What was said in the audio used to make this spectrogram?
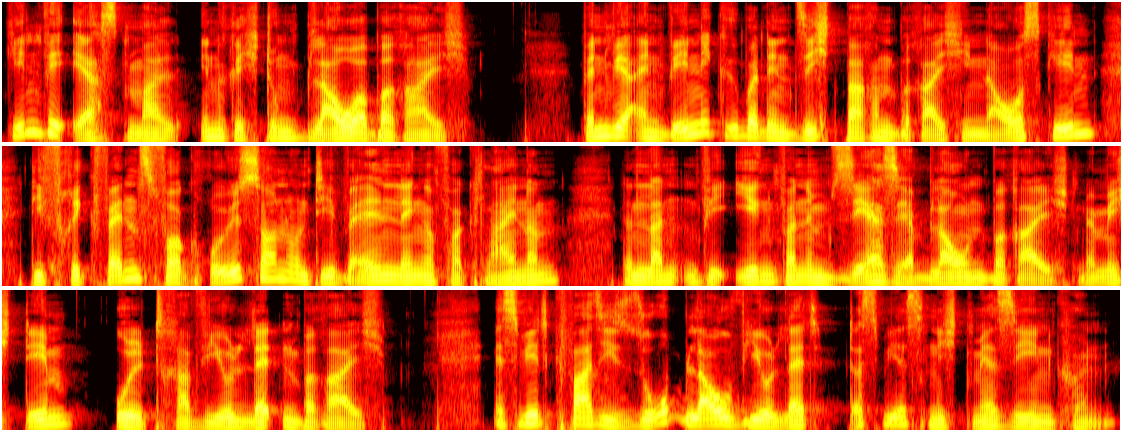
Gehen wir erstmal in Richtung blauer Bereich. Wenn wir ein wenig über den sichtbaren Bereich hinausgehen, die Frequenz vergrößern und die Wellenlänge verkleinern, dann landen wir irgendwann im sehr, sehr blauen Bereich, nämlich dem ultravioletten Bereich. Es wird quasi so blau-violett, dass wir es nicht mehr sehen können.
